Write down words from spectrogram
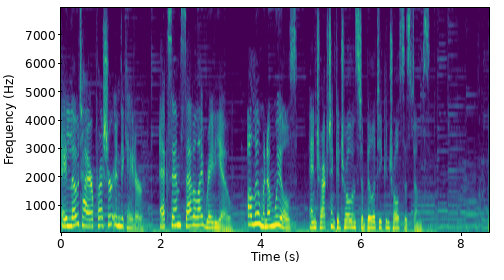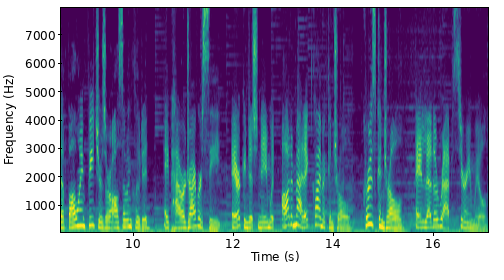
a low tire pressure indicator, XM satellite radio, aluminum wheels, and traction control and stability control systems. The following features are also included a power driver's seat, air conditioning with automatic climate control, cruise control, a leather wrapped steering wheel,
